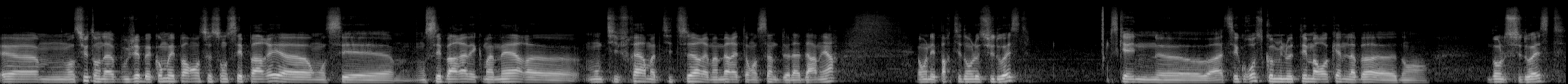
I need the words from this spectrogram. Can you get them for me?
Euh, ensuite, on a bougé. Ben, quand mes parents se sont séparés, euh, on s'est on s'est barré avec ma mère, euh, mon petit frère, ma petite sœur, et ma mère était enceinte de la dernière. On est parti dans le sud-ouest, parce qu'il y a une assez grosse communauté marocaine là-bas dans le sud-ouest,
